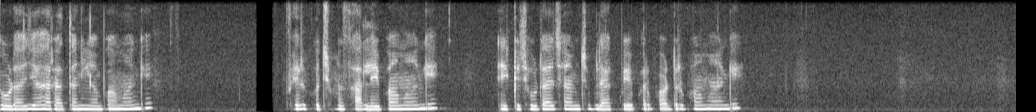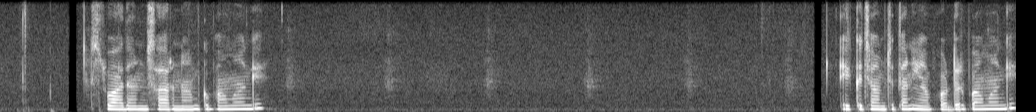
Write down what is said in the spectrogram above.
ਥੋੜਾ ਜਿਹਾ ਹਰਾ ਧਨੀਆ ਪਾਵਾਂਗੇ, ਫਿਰ ਕੁਝ ਮਸਾਲੇ ਪਾਵਾਂਗੇ, ਇੱਕ ਛੋਟਾ ਚਮਚ ਬਲੈਕ ਪੇਪਰ ਪਾਊਡਰ ਪਾਵਾਂਗੇ। ਸਵਾਦ ਅਨੁਸਾਰ ਨਮਕ ਪਾਵਾਂਗੇ। ਇੱਕ ਚਮਚ ਧਨੀਆ ਪਾਊਡਰ ਪਾਵਾਂਗੇ।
